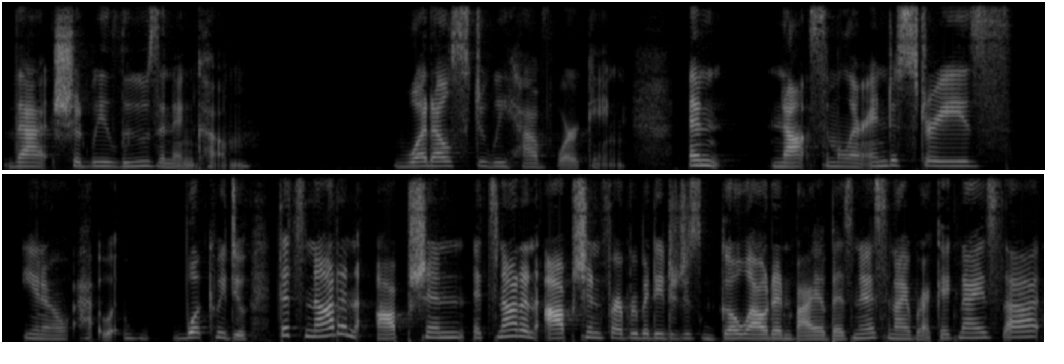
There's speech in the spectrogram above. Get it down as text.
that should we lose an income what else do we have working and not similar industries you know what can we do? That's not an option it's not an option for everybody to just go out and buy a business and i recognize that.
